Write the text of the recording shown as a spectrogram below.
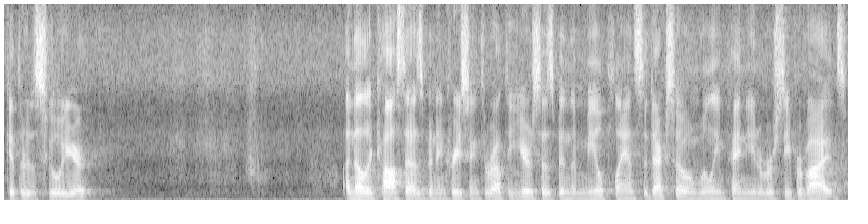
get through the school year. Another cost that has been increasing throughout the years has been the meal plan Sodexo and William Penn University provides.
